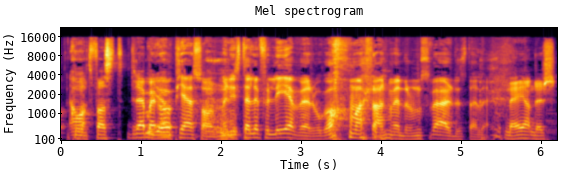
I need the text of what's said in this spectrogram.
Coolt, fast det där Och med... gör en pjäs av. Men istället för lever och gammar så använder de svärd istället. Nej, Anders.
